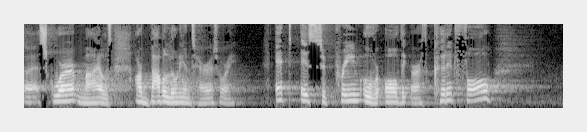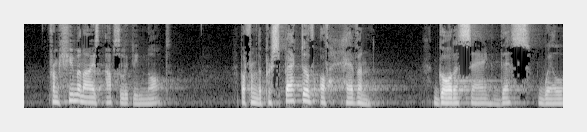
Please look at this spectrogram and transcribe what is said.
uh, square miles are Babylonian territory. It is supreme over all the earth. Could it fall? From human eyes, absolutely not. But from the perspective of heaven, God is saying this will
